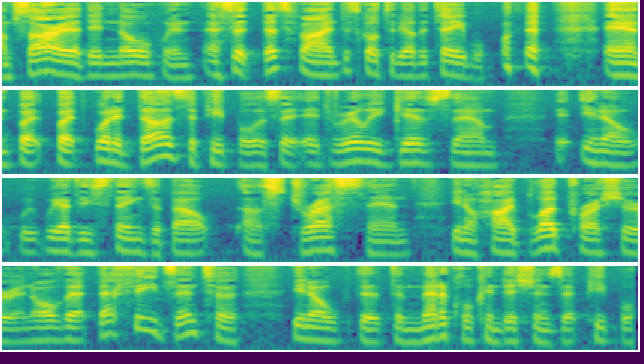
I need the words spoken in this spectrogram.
I'm sorry, I didn't know. And I said, "That's fine. Just go to the other table." and but but what it does to people is it, really gives them you know, we, we, have these things about uh, stress and, you know, high blood pressure and all that. That feeds into, you know, the, the medical conditions that people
